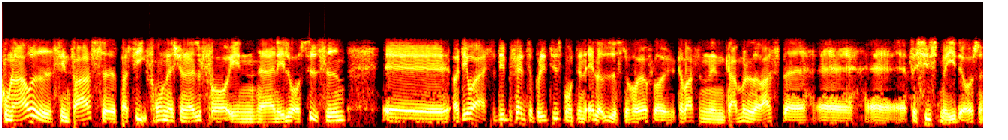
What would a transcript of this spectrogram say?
Hun arvede sin fars øh, parti, Front National, for en, ja, en 11 års tid siden. Øh, og det var altså, det befandt sig på det tidspunkt den aller yderste højrefløj. Der var sådan en gammel rest af, af, af fascisme i det også.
